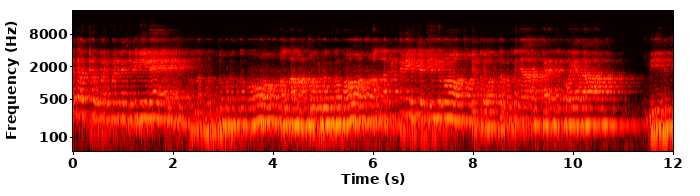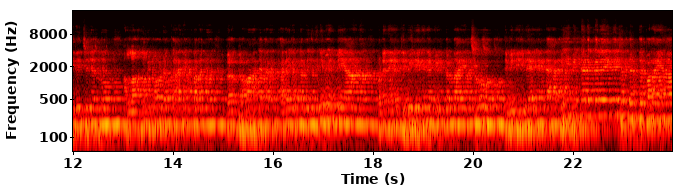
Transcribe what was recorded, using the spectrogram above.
ഉമ്മത്തിനും വരുമല്ലോ ജിബിരിയിലെ മാത്തു കൊടുക്കുമോ? അല്ല വിട്ടുവീഴ്ച ചെയ്യുമോ? എന്ന് ഓർത്തുകൊണ്ട് ഞാൻ കരഞ്ഞു പോയതാ. ഇവരിൽ തിരിച്ചു ചെന്നു. അള്ളാഹുവിനോട് കാര്യം പറഞ്ഞു. പ്രവാചകൻ കരയുന്നത് ഇതിനു വേണ്ടിയാണ്. ഉടനെ ദിബിരിനെ വീണ്ടും അയച്ചു. ദിബിരിയിലെ എന്റെ ഹബീബിന്റെ അടുക്കലേക്ക് ചെന്നിട്ട് പറയണോ.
